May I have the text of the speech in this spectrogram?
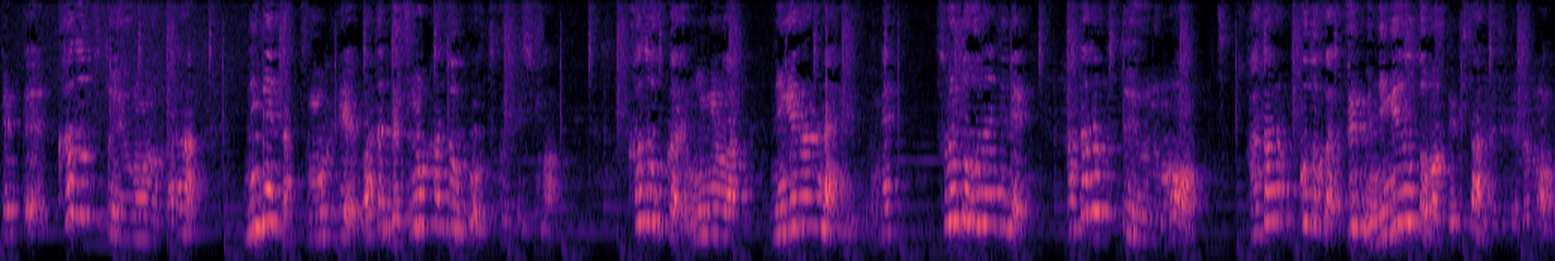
で家族というものから逃げたつもりでまた別の家族を作ってしまう。家族から人間は逃げられないんですよね。それと同じで、働くというのも、働くことから全部逃げようと思ってきたんですけれども、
